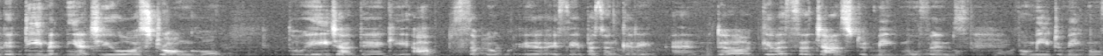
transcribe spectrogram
अगर टीम इतनी अच्छी हो और स्ट्रांग हो तो यही चाहते हैं कि आप सब लोग इसे पसंद करें and give us a chance to make more films for me to make more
